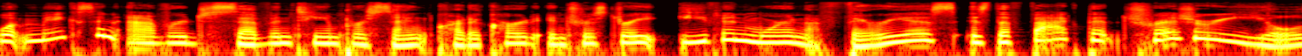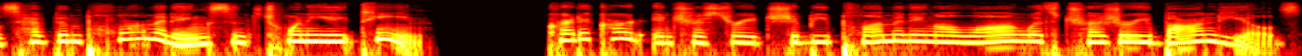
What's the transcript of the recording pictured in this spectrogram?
what makes an average 17% credit card interest rate even more nefarious is the fact that Treasury yields have been plummeting since 2018. Credit card interest rates should be plummeting along with Treasury bond yields,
